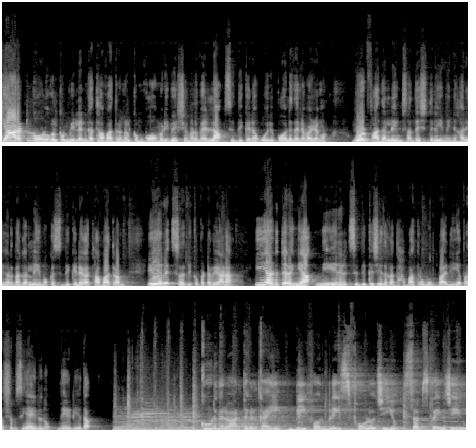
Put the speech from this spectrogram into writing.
ക്യാരക്ടർ റോളുകൾക്കും വില്ലൻ കഥാപാത്രങ്ങൾക്കും കോമഡി വേഷങ്ങളും എല്ലാം സിദ്ദിഖിന് ഒരുപോലെ തന്നെ വഴങ്ങും. ഗോഡ് ഫാദറിലെയും സന്ദേശത്തിലെയും ഇന്ന് ഹരിഹർ നഗറിലെയും ഒക്കെ സിദ്ദിഖിന്റെ കഥാപാത്രം ഏറെ ശ്രദ്ധിക്കപ്പെട്ടവയാണ്. ഈ അടുത്തിറങ്ങിയ നേരിൽ സിദ്ദിഖ് ചെയ്ത കഥാപാത്രവും വലിയ പ്രശംസയായിരുന്നു നേടിയത്. കൂടുതൽ വാർത്തകൾക്കായി ബി ഫോർ ബ്ലേസ് ഫോളോ ചെയ്യൂ സബ്സ്ക്രൈബ് ചെയ്യൂ.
